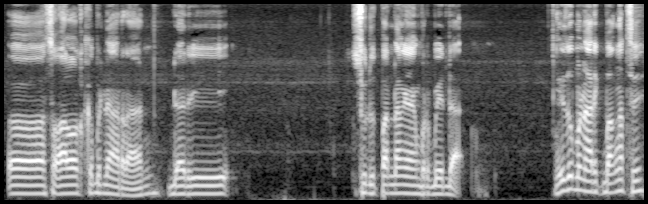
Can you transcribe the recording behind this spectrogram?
eh, soal kebenaran dari sudut pandang yang berbeda. Itu menarik banget sih.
